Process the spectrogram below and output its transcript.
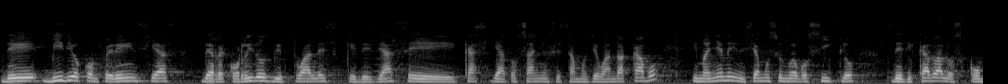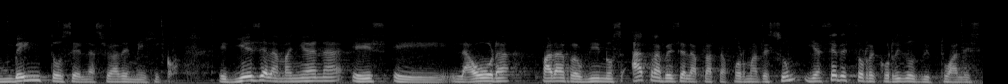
de videoconferencias, de recorridos virtuales que desde hace casi ya dos años estamos llevando a cabo y mañana iniciamos un nuevo ciclo dedicado a los conventos en la Ciudad de México. 10 de la mañana es eh, la hora para reunirnos a través de la plataforma de Zoom y hacer estos recorridos virtuales.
